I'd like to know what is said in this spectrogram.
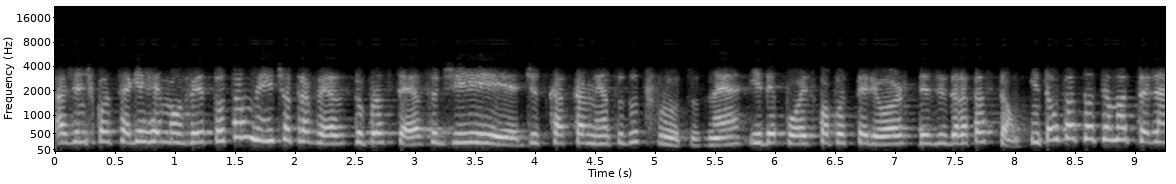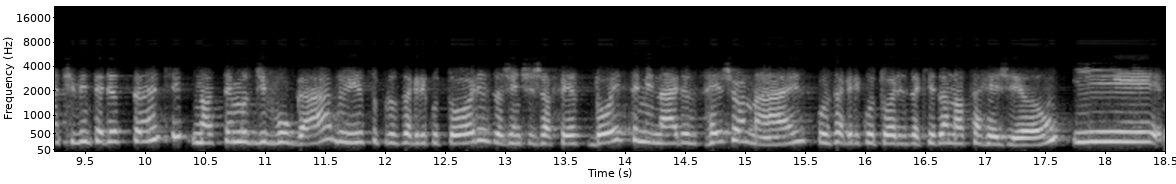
a gente consegue remover totalmente através do processo de descascamento dos frutos, né? E depois com a posterior desidratação. Então passou a ser uma alternativa interessante. Nós temos divulgado isso para os agricultores, a gente já fez dois seminários regionais com os agricultores aqui da nossa região e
